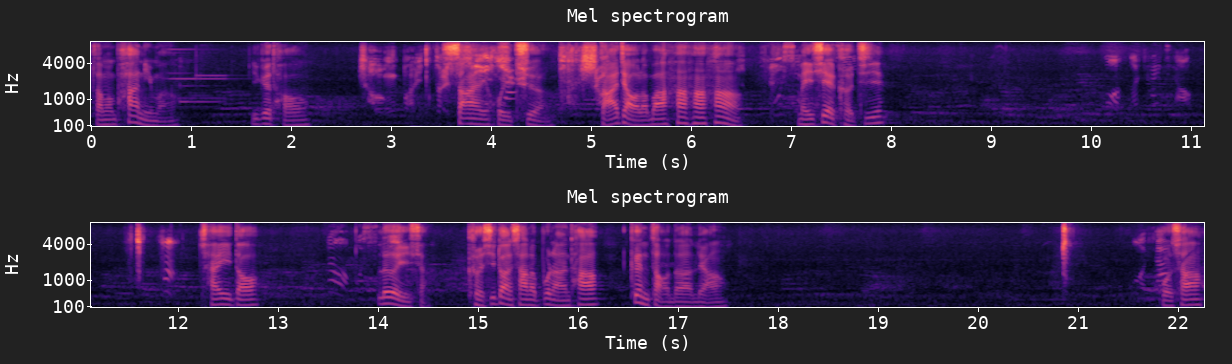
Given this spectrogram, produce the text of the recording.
咱们怕你吗？一个桃，杀回去，砸脚了吧？哈哈哈，没懈可击。开一刀，乐一下，可惜断杀了，不然他更早的凉。火杀，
